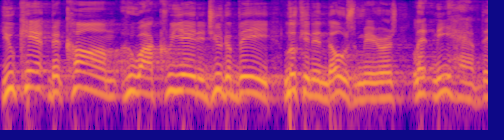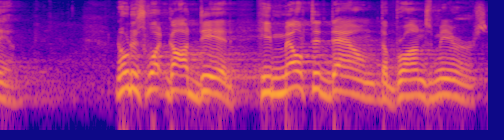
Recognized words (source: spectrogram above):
You can't become who I created you to be looking in those mirrors. Let me have them. Notice what God did. He melted down the bronze mirrors,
